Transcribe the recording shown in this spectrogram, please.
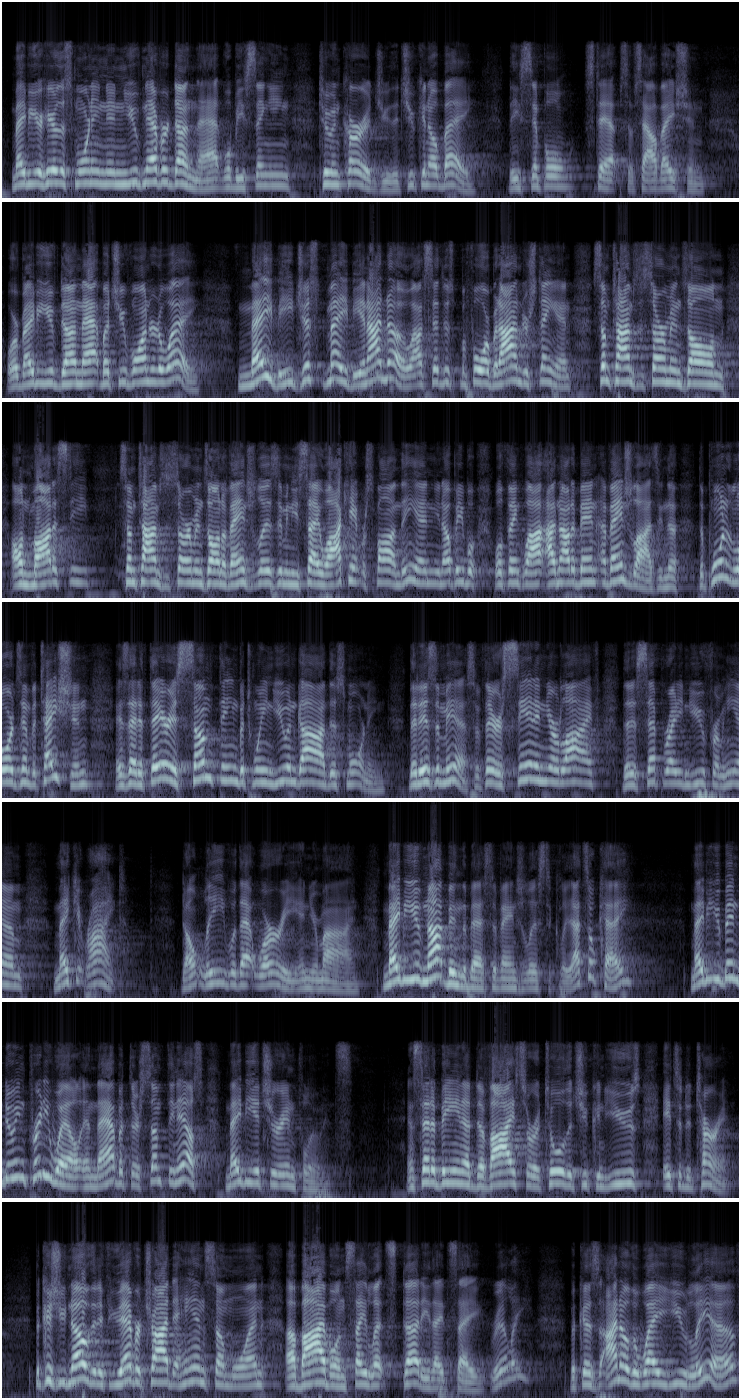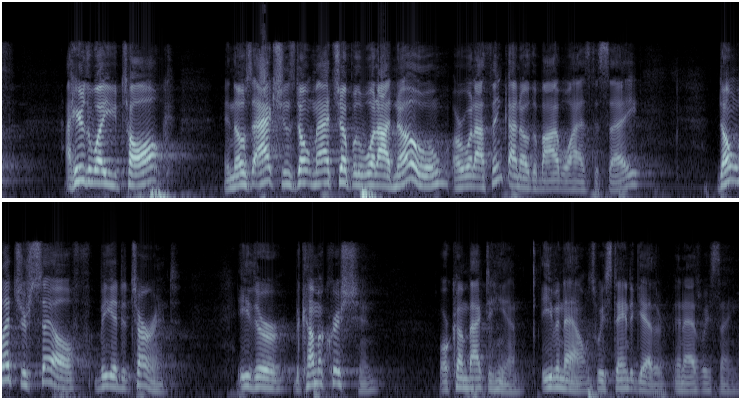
Maybe you're here this morning and you've never done that. We'll be singing to encourage you that you can obey, these simple steps of salvation. Or maybe you've done that, but you've wandered away. Maybe, just maybe, and I know I've said this before, but I understand sometimes the sermon's on, on modesty, sometimes the sermon's on evangelism, and you say, Well, I can't respond then. You know, people will think, Well, I've not been evangelizing. The, the point of the Lord's invitation is that if there is something between you and God this morning that is amiss, if there is sin in your life that is separating you from Him, make it right. Don't leave with that worry in your mind. Maybe you've not been the best evangelistically. That's okay. Maybe you've been doing pretty well in that, but there's something else. Maybe it's your influence. Instead of being a device or a tool that you can use, it's a deterrent. Because you know that if you ever tried to hand someone a Bible and say, let's study, they'd say, Really? Because I know the way you live, I hear the way you talk, and those actions don't match up with what I know or what I think I know the Bible has to say. Don't let yourself be a deterrent. Either become a Christian or come back to Him, even now as we stand together and as we sing.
